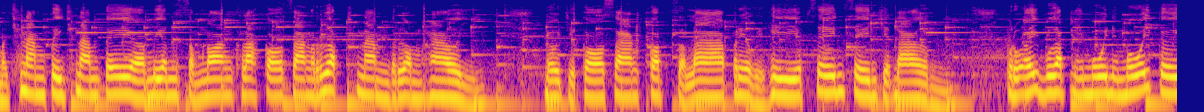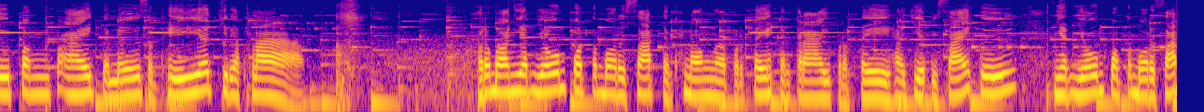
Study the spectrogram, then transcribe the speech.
មួយឆ្នាំពីរឆ្នាំទេ មានសំណងខ្លះកសាងរាប់ឆ្នាំរំហើយដូចជាកសាងកុដិសាលាព្រះវិហារផ្សេងផ្សេងជាដើមព្រោះអីវត្តនីមួយនីមួយគឺពឹងផ្អែកទៅលើសទ្ធាជ្រះថ្លា របស់ញាតិញោមពុទ្ធបរិស័ទទាំងក្នុងប្រទេសទាំងក្រៅប្រទេសហើយជាពិសេសគឺញាតិញោមពុទ្ធបរិស័ទ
